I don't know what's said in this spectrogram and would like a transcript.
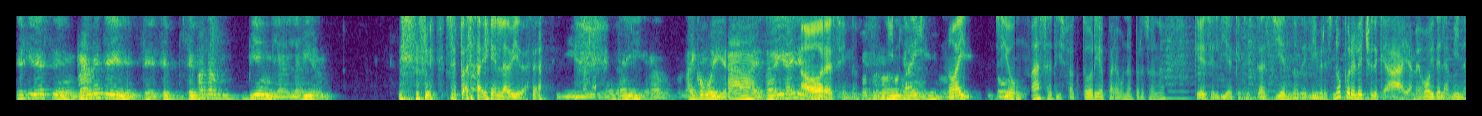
Eh, realmente se, se, se, pasa bien la, la vida. se pasa bien la vida. sí, hay, hay, comodidades, hay, hay Ahora sí, ¿no? y no, hay, no hay más satisfactoria para una persona que es el día que te estás yendo de libres. No por el hecho de que, ah, ya me voy de la mina,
